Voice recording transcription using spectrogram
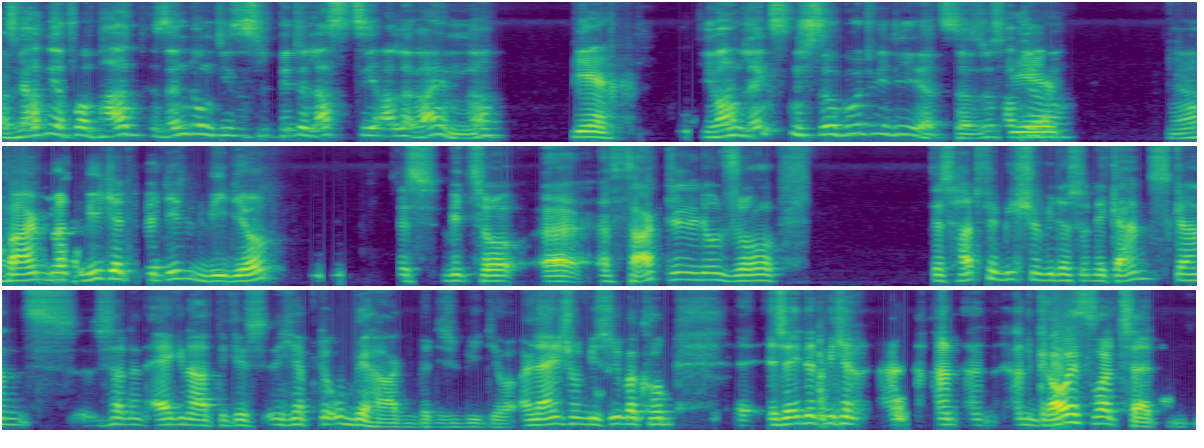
Also wir hatten ja vor ein paar Sendungen dieses Bitte lasst sie alle rein, ne? Ja. Yeah. Die waren längst nicht so gut wie die jetzt. Also das hat yeah. ja, ja. Vor allem, was mich jetzt bei diesem Video, das mit so äh, Fackeln und so, das hat für mich schon wieder so eine ganz, ganz, es hat ein eigenartiges, ich habe da Unbehagen bei diesem Video. Allein schon, wie es rüberkommt, äh, es erinnert mich an, an, an, an graue Vorzeiten.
